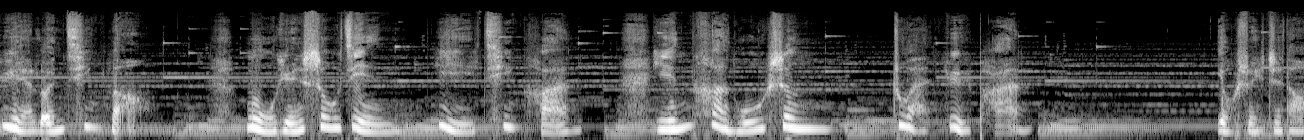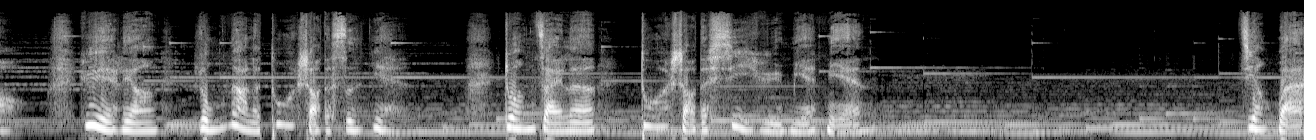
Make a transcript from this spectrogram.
月轮清冷，暮云收尽。一清寒，银汉无声转玉盘。有谁知道，月亮容纳了多少的思念，装载了多少的细雨绵绵？江晚，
